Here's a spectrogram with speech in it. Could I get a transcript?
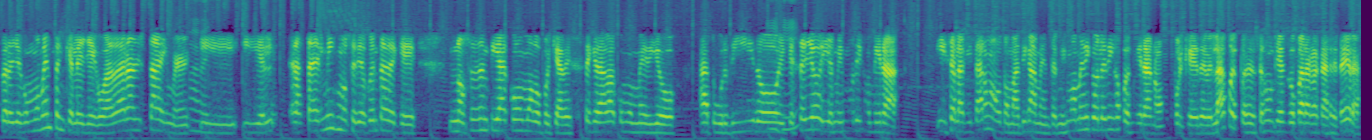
pero llegó un momento en que le llegó a dar Alzheimer A y, y él, hasta él mismo se dio cuenta de que no se sentía cómodo porque a veces se quedaba como medio aturdido y qué sé yo, y él mismo dijo, mira, y se la quitaron automáticamente. El mismo médico le dijo, pues mira, no, porque de verdad pues puede ser un riesgo para la carretera.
